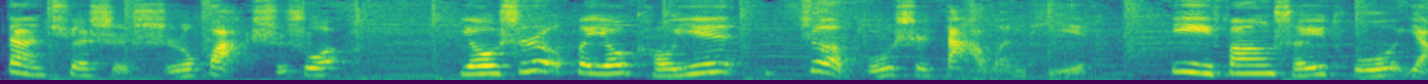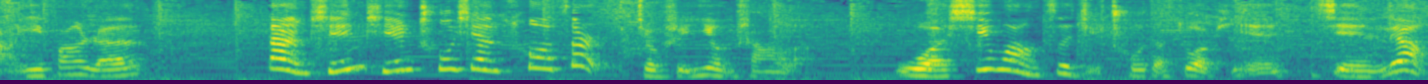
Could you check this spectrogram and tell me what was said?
但却是实话实说，有时会有口音，这不是大问题。一方水土养一方人，但频频出现错字儿就是硬伤了。我希望自己出的作品尽量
